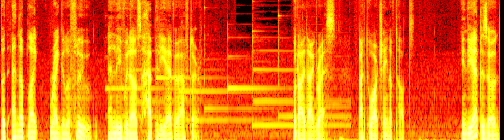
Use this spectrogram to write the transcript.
but end up like regular flu and live with us happily ever after. But I digress. Back to our chain of thoughts. In the episode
